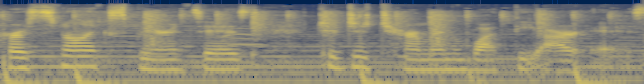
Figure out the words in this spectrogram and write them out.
personal experiences to determine what the art is.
